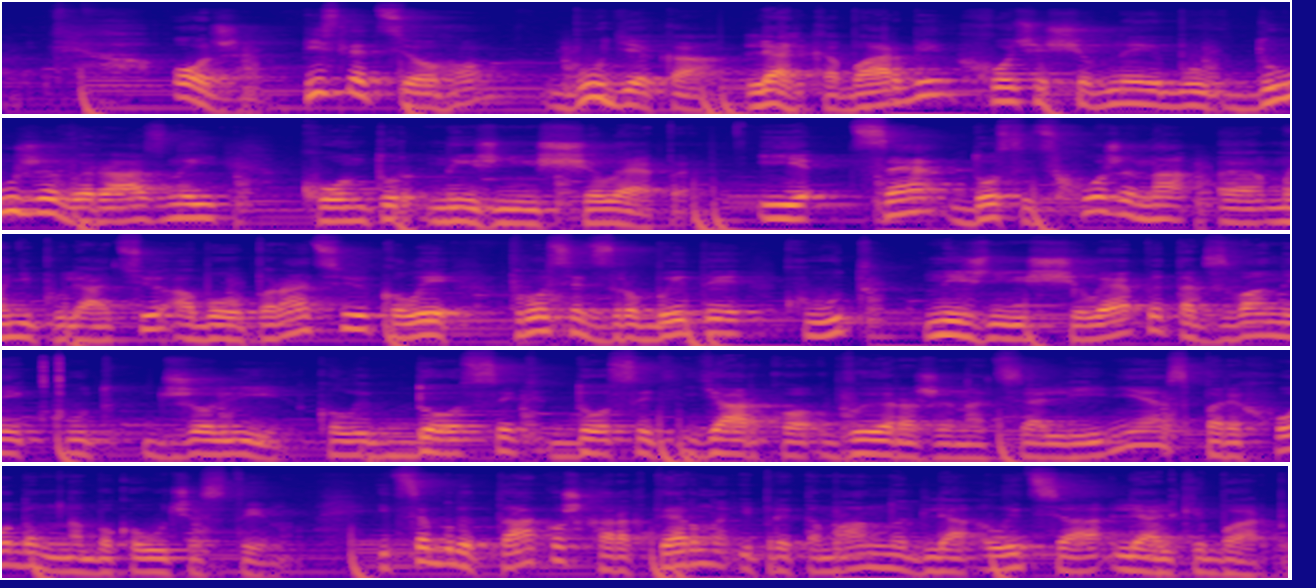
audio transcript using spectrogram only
Отже, після цього будь-яка лялька Барбі хоче, щоб в неї був дуже виразний контур нижньої щелепи. І це досить схоже на е, маніпуляцію або операцію, коли просять зробити кут нижньої щелепи, так званий кут Джолі, коли досить досить ярко виражена ця лінія з переходом на бокову частину. І це буде також характерно і притаманно для лиця ляльки Барбі.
